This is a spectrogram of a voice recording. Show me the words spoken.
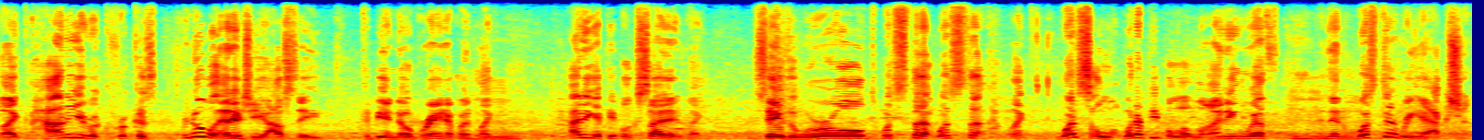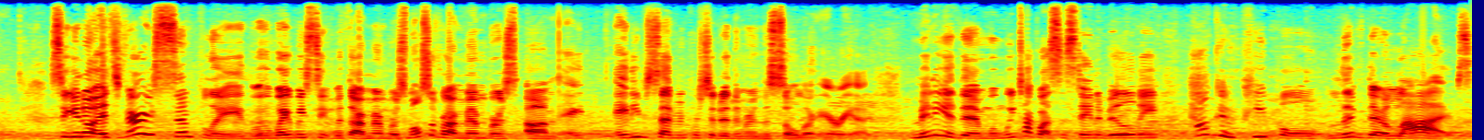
like, how do you recruit, because renewable energy obviously could be a no-brainer, but like, how do you get people excited? Like, save the world? What's the, what's the, like, what's, what are people aligning with? And then what's their reaction? So you know, it's very simply the way we see it with our members. Most of our members, um, 87% of them are in the solar area. Many of them, when we talk about sustainability, how can people live their lives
